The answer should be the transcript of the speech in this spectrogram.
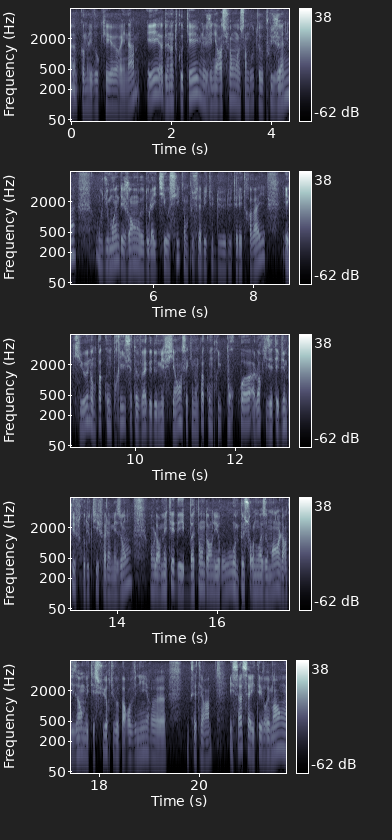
Euh, comme l'évoquait euh, Reina, et euh, de notre côté, une génération sans doute plus jeune, ou du moins des gens de l'IT aussi, qui ont plus l'habitude du, télétravail, et qui, eux, n'ont pas compris cette vague de méfiance, et qui n'ont pas compris pourquoi, alors qu'ils étaient bien plus productifs à la maison, on leur mettait des bâtons dans les roues, un peu sournoisement, en leur disant, mais t'es sûr, tu veux pas revenir, etc. Et ça, ça a été vraiment,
